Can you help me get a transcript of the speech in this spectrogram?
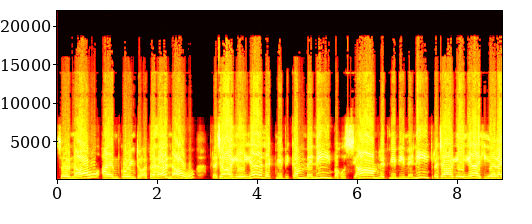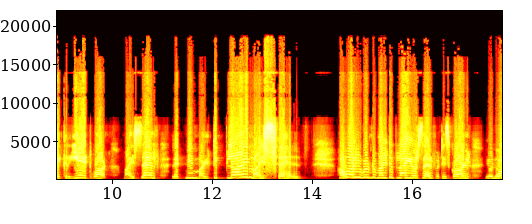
so now I am going to अतः नाउ प्रजा ये लेट मी बिकम मेनी बहुश्याम। लेट मी बी मेनी प्रजा ये here I create what myself let me multiply myself how are you going to multiply yourself it is called you know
